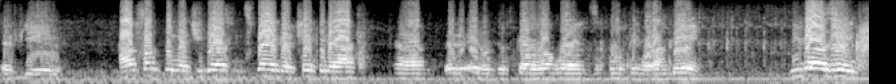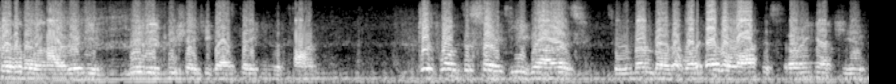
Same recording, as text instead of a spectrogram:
if you have something that you guys can spare, go check it out. Um, it, it'll just go a long way in supporting what I'm doing. You guys are incredible and I really, really appreciate you guys taking the time. Just want to say to you guys to remember that whatever life is throwing at you,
